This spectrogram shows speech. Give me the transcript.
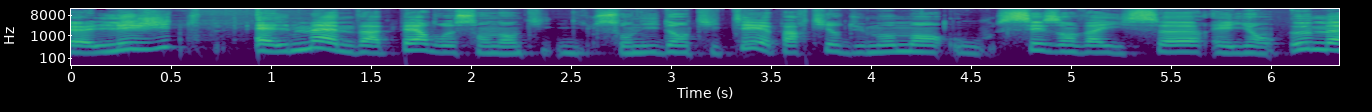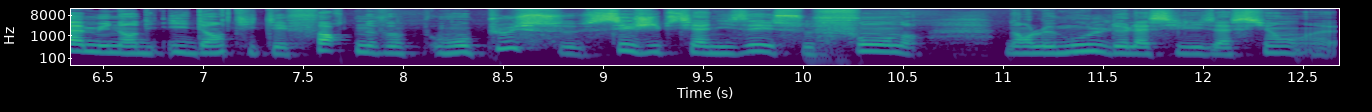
Euh, L'Égypte elle-même va perdre son, son, identité à partir du moment où ses envahisseurs, ayant eux-mêmes une identité forte, ne vont plus s'égyptianiser et se fondre dans le moule de la civilisation euh,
